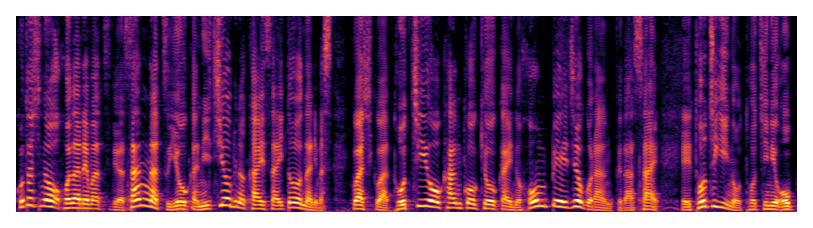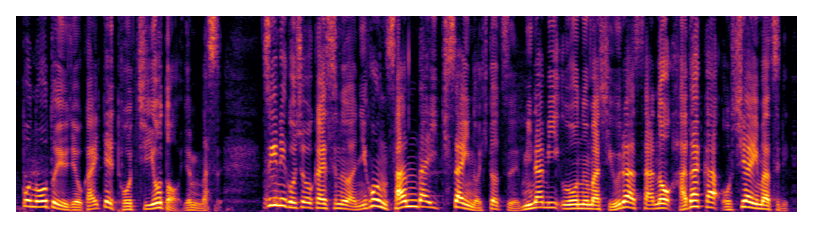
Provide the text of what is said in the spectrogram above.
今年のほだれ祭りは3月8日日曜日の開催となります。詳しくは土地を観光協会のホームページをご覧ください。えー栃木の土地におっぽのという字を書いて土地をと読みます。次にご紹介するのは日本三大記載の一つ、南魚沼市浦佐の裸押し合い祭り。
